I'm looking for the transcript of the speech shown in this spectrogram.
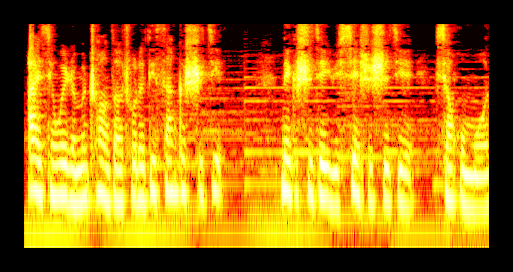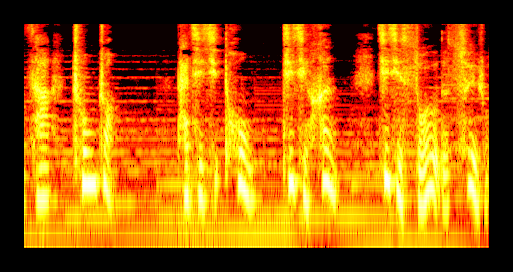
爱情为人们创造出了第三个世界，那个世界与现实世界相互摩擦冲撞，它激起痛，激起恨，激起所有的脆弱，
